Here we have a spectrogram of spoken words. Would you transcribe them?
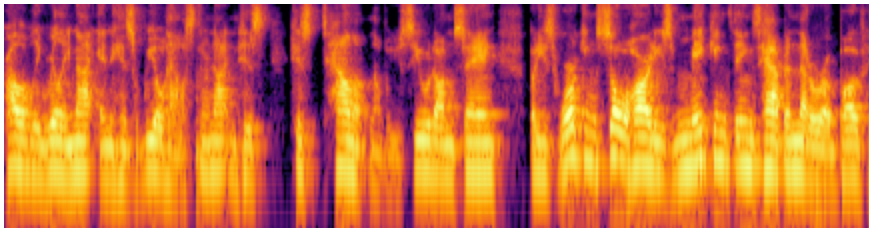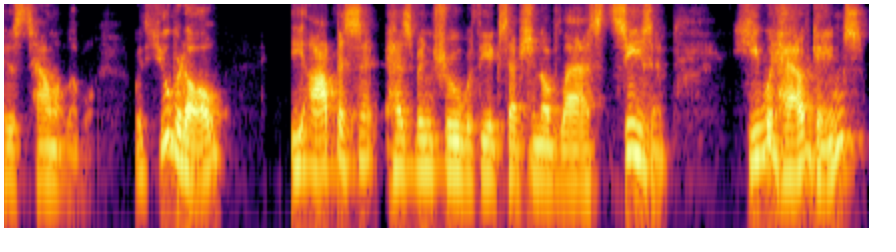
probably really not in his wheelhouse. They're not in his his talent level. You see what I'm saying? But he's working so hard. He's making things happen that are above his talent level. With Huberdeau, the opposite has been true with the exception of last season. He would have games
